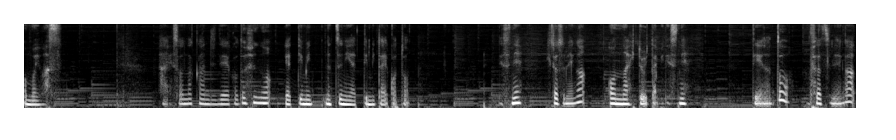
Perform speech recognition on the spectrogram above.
思います。はいそんな感じで今年のやってみ夏にやってみたいことですね。一つ目が女一人旅ですね。っていうのと2つ目が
